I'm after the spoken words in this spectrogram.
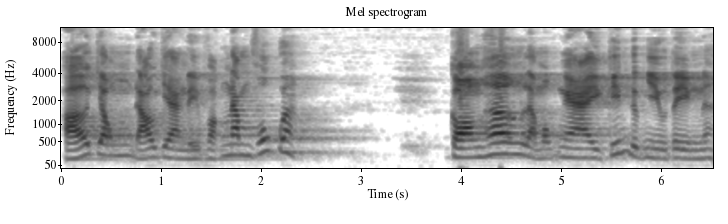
Ở trong đạo tràng niệm phật 5 phút á còn hơn là một ngày kiếm được nhiều tiền nữa.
